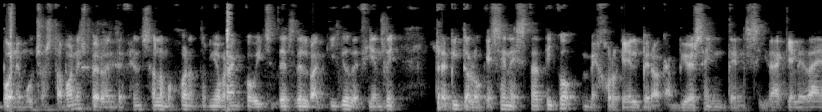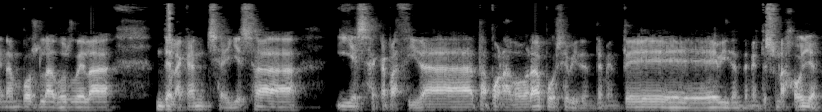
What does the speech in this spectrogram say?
pone muchos tapones, pero en defensa a lo mejor Antonio Brankovic desde el banquillo defiende, repito, lo que es en estático mejor que él, pero a cambio esa intensidad que le da en ambos lados de la, de la cancha y esa, y esa capacidad taponadora, pues evidentemente, evidentemente es una joya.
